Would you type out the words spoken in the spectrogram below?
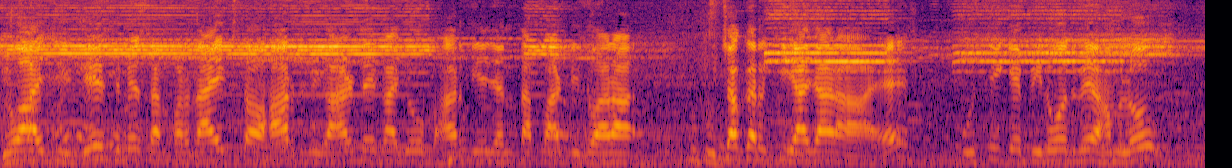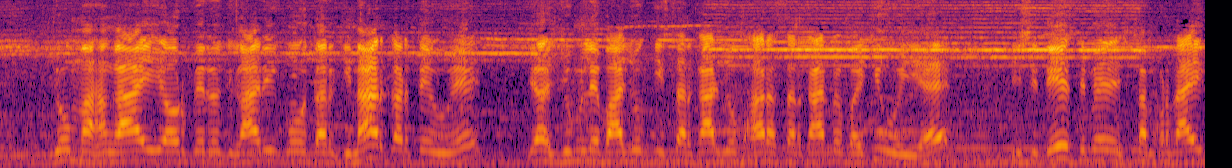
जो आज देश में सांप्रदायिक सौहार्द बिगाड़ने का जो भारतीय जनता पार्टी द्वारा कुचक्र किया जा रहा है, उसी के विरोध में हम लोग जो महँगाई और बेरोजगारी को दरकिनार करते हुए, यह जुमलेबाजों की सरकार, जो भारत सरकार में बैठी हुई है इस देश में सांप्रदायिक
